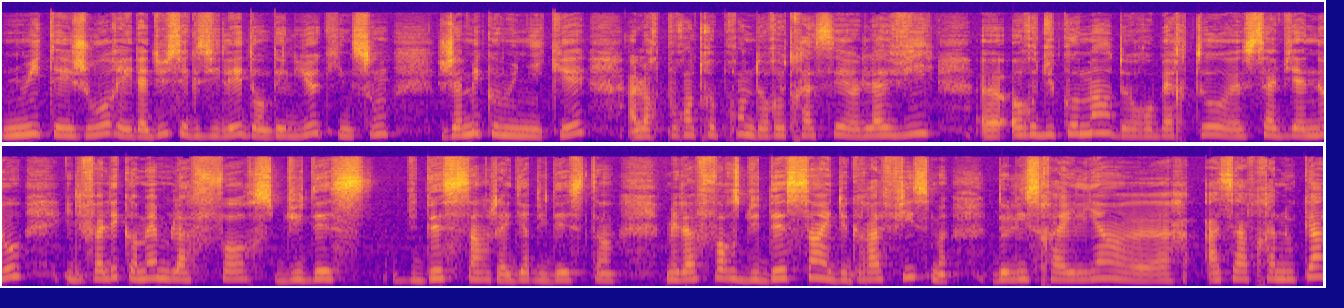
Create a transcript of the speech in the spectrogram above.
nuit et jour et il a dû s'exiler dans des lieux qui ne sont jamais communiqués. Alors pour entreprendre de retracer la vie hors du commun de Roberto Saviano, il fallait quand même la force du, dessin, j'allais dire du destin, mais la force du dessin et du graphisme de l'israélien euh, Asaf Hanouka,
